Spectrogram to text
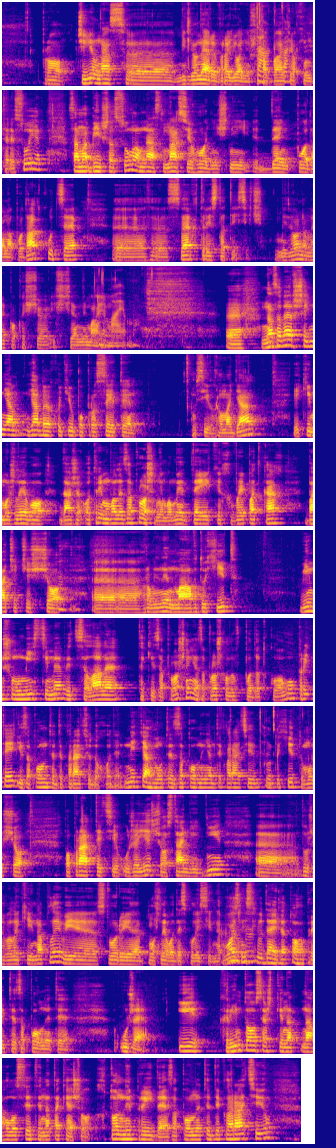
про чи є в нас е, мільйонери в районі, що так, Так, багатьох інтересує. Сама більша сума в нас на сьогоднішній день подана податку це е, е, сверх 300 тисяч. Мільйона ми поки що іще не маємо. Не маємо. Е, На завершення я би хотів попросити всіх громадян, які, можливо, навіть отримували запрошення, бо ми в деяких випадках, бачачи, що е, громадянин мав дохід в іншому місці, ми відсилали такі запрошення, запрошували в податкову прийти і заповнити декларацію доходу. Не тягнути з заповненням декларації про дохід, тому що по практиці вже є, що останні дні е, дуже великий наплив і створює, можливо, десь колись і нервозність людей для того прийти заповнити уже. І крім того, все ж таки на- наголосити на таке, що хто не прийде заповнити декларацію,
